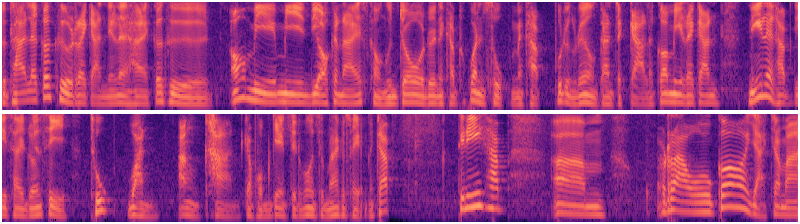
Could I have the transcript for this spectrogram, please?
สุดท้ายแล้วก็คือรายการนี้นะฮะก็คืออ๋อมีมี The Organize ของคุณโจด้วยนะครับ ทุกวันศุกร์นะครับ พูดถึงเรื่องของการจัดการ แล้วก็มีรายการนี้เลยครับดีไซน์ดวนสี่ทุกวัน อังคาร กับผมเกณฑ์สิทธิพงศ์สุมาเกษมนะครับ ทีนี้ครับเราก็อยากจะมา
